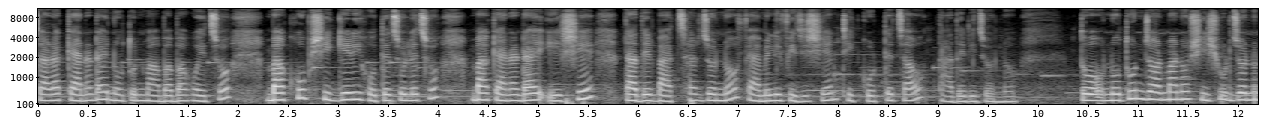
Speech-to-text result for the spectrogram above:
যারা ক্যানাডায় নতুন মা বাবা হয়েছ বা খুব শিগগিরই হতে চলেছ বা ক্যানাডায় এসে তাদের বাচ্চার জন্য ফ্যামিলি ফিজিশিয়ান ঠিক করতে চাও, তাদেরই জন্য। তো নতুন জন্মানো শিশুর জন্য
